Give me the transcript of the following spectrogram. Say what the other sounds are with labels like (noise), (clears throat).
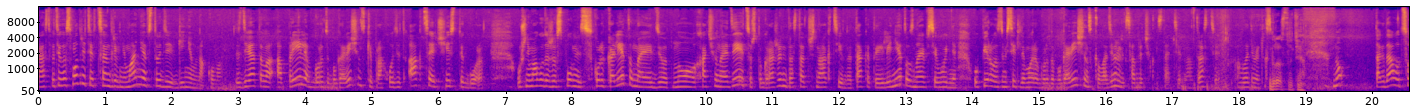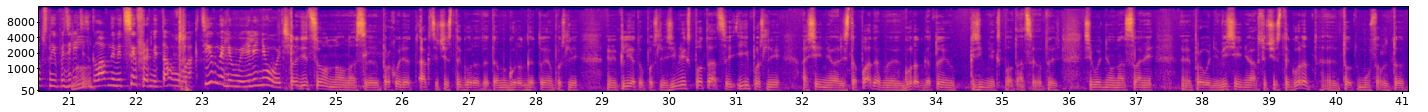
Здравствуйте, вы смотрите в центре внимания в студии Евгения Унакова. С 9 апреля в городе Благовещенске проходит акция «Чистый город». Уж не могу даже вспомнить, сколько лет она идет, но хочу надеяться, что горожане достаточно активны. Так это или нет, узнаем сегодня у первого заместителя мэра города Благовещенска Владимира Александровича Константинова. Здравствуйте, Владимир Александрович. Здравствуйте. Ну, Тогда вот, собственно, и поделитесь ну, главными цифрами того, активны ли мы или не очень. Традиционно у нас э, проходят акции «Чистый город». Это мы город готовим после, э, к лету, после зимней эксплуатации. И после осеннего листопада мы город готовим к зимней эксплуатации. Вот, то есть сегодня у нас с вами э, проводим весеннюю акцию «Чистый город». Тот мусор, тот,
